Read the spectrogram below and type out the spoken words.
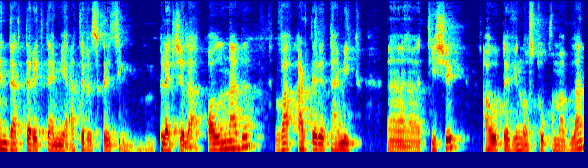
endarterektomiya aterosklerotik plakchalar olinadi va arteriotomik e, teshik autovenos to'qima bilan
